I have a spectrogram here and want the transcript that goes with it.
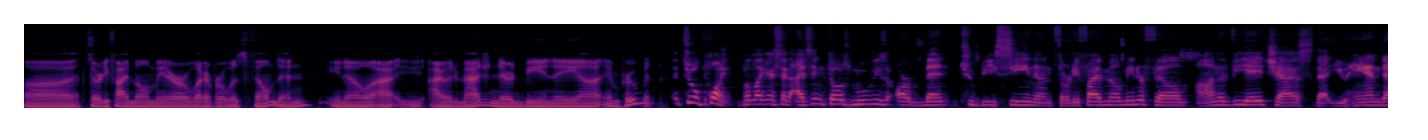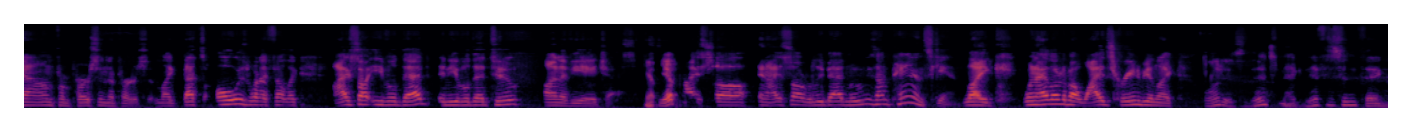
uh 35 millimeter or whatever it was filmed in, you know, I I would imagine there'd be an uh, improvement. to a point but like i said i think those movies are meant to be seen on 35 millimeter film on a vhs that you hand down from person to person like that's always what i felt like i saw evil dead and evil dead 2 on a vhs Yep. Yep. i saw and i saw really bad movies on pan and scan like when i learned about widescreen being like what is this magnificent thing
